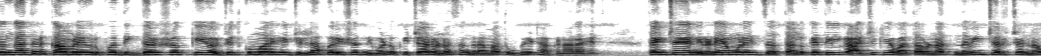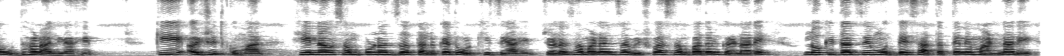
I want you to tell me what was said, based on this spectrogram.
गंगाधर कांबळे उर्फ दिग्दर्शक के. अजित कुमार हे जिल्हा परिषद निवडणुकीच्या रणसंग्रामात उभे ठाकणार आहेत. त्यांच्या या निर्णयामुळे जत तालुक्यातील राजकीय वातावरणात नवीन चर्चांना उधाण आले आहे. के. अजित कुमार हे नाव संपूर्ण जत तालुक्यात ओळखीचे आहे. जनसामान्यांचा विश्वास संपादन करणारे लोकहिताचे मुद्दे सातत्याने मांडणारे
